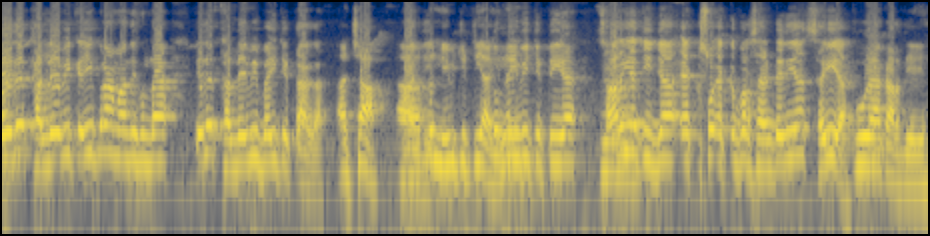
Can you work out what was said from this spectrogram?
ਇਹਦੇ ਥੱਲੇ ਵੀ ਕਈ ਭਰਾਵਾਂ ਦੇ ਹੁੰਦਾ ਇਹਦੇ ਥੱਲੇ ਵੀ ਬਾਈ ਚਿੱਟਾਗਾ ਅੱਛਾ। ਧੁੰਨੀ ਵੀ ਚਿੱਟੀ ਆ ਗਈ ਧੁੰਨੀ ਵੀ ਚਿੱਟੀ ਆ। ਸਾਰੀਆਂ ਚੀਜ਼ਾਂ 101% ਇਹਦੀਆਂ ਸਹੀ ਆ। ਪੂਰਾ ਕਰ ਦਈਏ ਜੀ।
